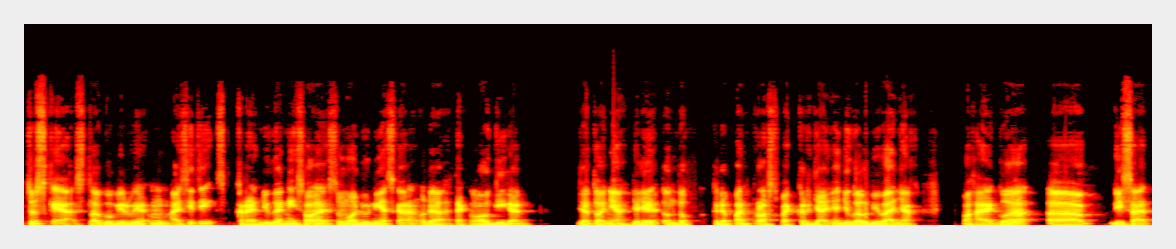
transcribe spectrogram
Terus kayak setelah gue pikir, hmm, ICT keren juga nih, soalnya semua dunia sekarang udah teknologi kan jatuhnya. Jadi yeah. untuk ke depan prospek kerjanya juga lebih banyak makanya gue uh, decide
